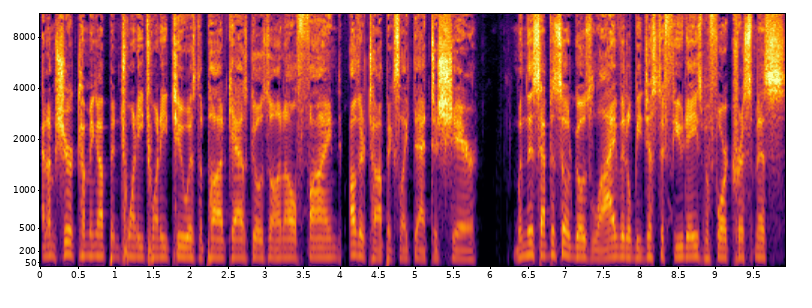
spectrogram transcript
And I'm sure coming up in 2022, as the podcast goes on, I'll find other topics like that to share. When this episode goes live, it'll be just a few days before Christmas.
